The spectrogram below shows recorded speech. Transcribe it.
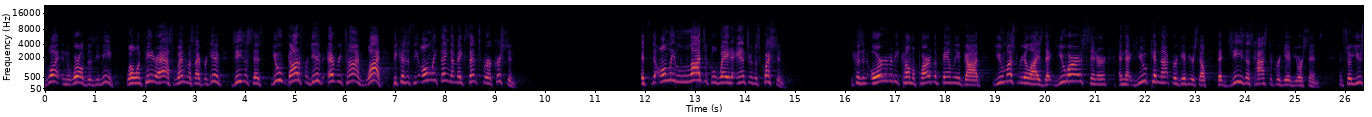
what in the world does he mean? Well, when Peter asks, When must I forgive? Jesus says, You've got to forgive every time. Why? Because it's the only thing that makes sense for a Christian. It's the only logical way to answer this question. Because in order to become a part of the family of God, you must realize that you are a sinner and that you cannot forgive yourself, that Jesus has to forgive your sins. And so you,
